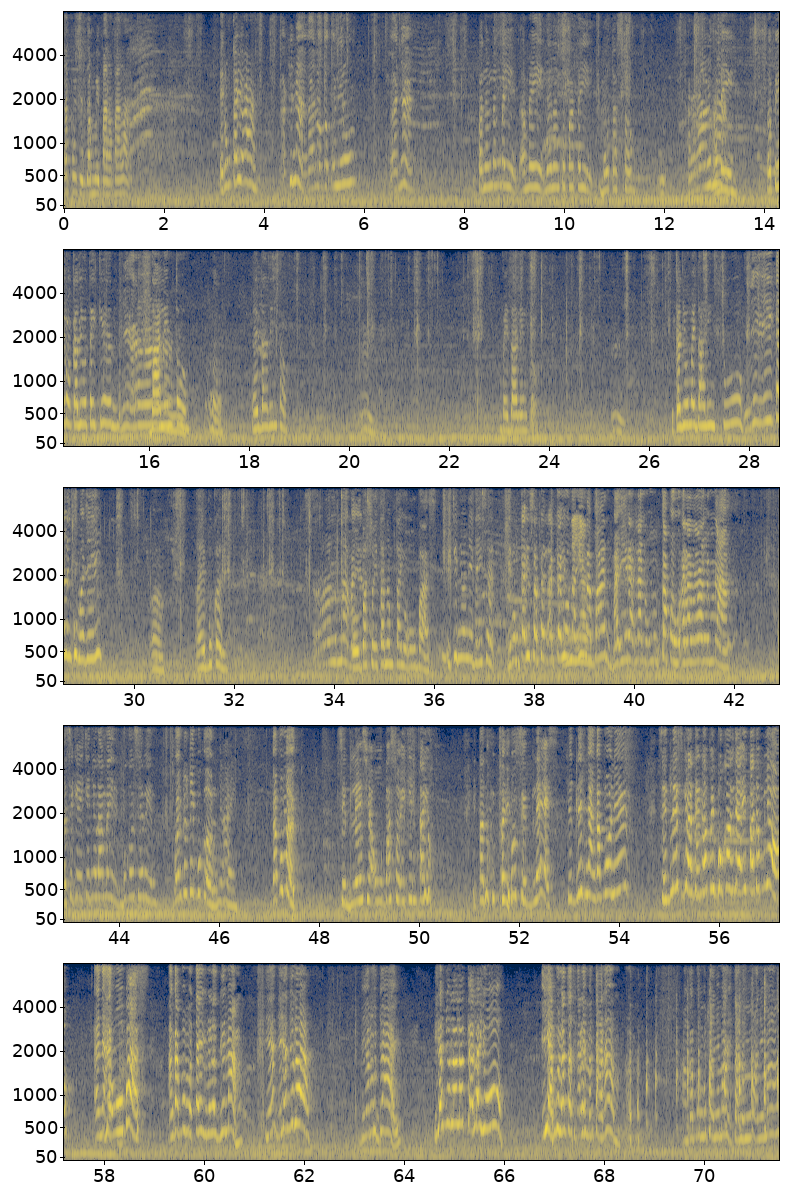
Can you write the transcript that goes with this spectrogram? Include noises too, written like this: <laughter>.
Tapos damoy pala-pala. Erong kayo ah. Akin na, gano ka kuniro? Ano? Panang nang may, ah, may nanang ko patay butas to. Araram na. Ami. Oh, pero kaliutay kin. Dalin to. Oh. Ay, dalin to. Mm. May dalin to. Mm. Ikaliw may dalin to. Hindi, ikalang kumadi. Oh. Ay, bukal. Araram na. May Ubas so itanam tayo ubas. Ikin yun ni Daiset. Irong kayo sa pen kayo na inapan. Maira lang umong tapo, araram na. Ah, sige, ikin nyo lang may bukal si Rin. Kwanto tayo bukon? Ay. Kapumat. Sidles ya ubas so ikin tayo. <laughs> Itanong tayo sidles. Sidlis na ang kapon eh. Sidles nga, di nga pa'y bukal niya itanong nyo. Ano, Ya ubas. Ang kapon mo tayo, wala limam. Yan, yan nyo lang. Di na mo day. Yan nyo lang lang talayo. Iya mo lang tas kalay tanam. <laughs> ang kapon mo sa animal, itanong mo animal.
